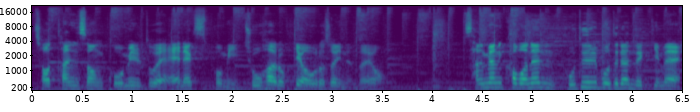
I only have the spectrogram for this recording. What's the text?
저탄성 고밀도의 NX 폼이 조화롭게 어우러져 있는데요. 상면 커버는 보들보들한 느낌의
